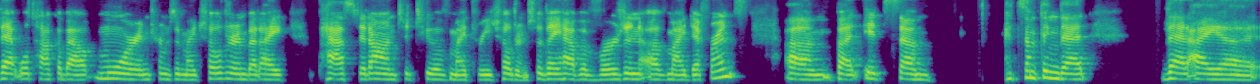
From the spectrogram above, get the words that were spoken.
that we'll talk about more in terms of my children, but I passed it on to two of my three children. So they have a version of my difference. Um, but it's um, it's something that that I uh,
